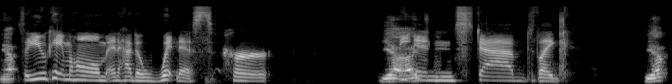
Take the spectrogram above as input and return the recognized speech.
Yeah. So you came home and had to witness her Yeah. I, stabbed, like yep.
